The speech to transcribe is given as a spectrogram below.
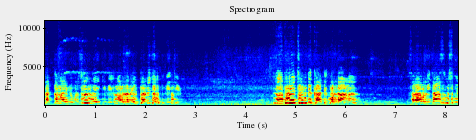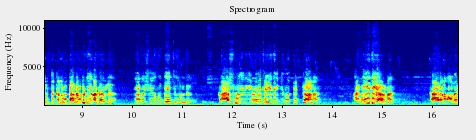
ശക്തമായ വിമർശനം ഉന്നയിക്കുകയും അവരുടെ മേൽ പഴി ചെലുത്തുകയും ചെയ്തു. ഇതിനെ ചൂണ്ടിക്കാട്ടിക്കൊണ്ടാണ് സഹാബ് റിജാസും സുഹൃത്തുക്കളും പനമ്പള്ളി നഗറിൽ ഈ വിഷയം ഉന്നയിച്ചുകൊണ്ട് കാശ്മീരിൽ ഇങ്ങനെ ചെയ്തിരിക്കുന്ന തെറ്റാണ് അനീതിയാണ്. കാരണം അവർ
